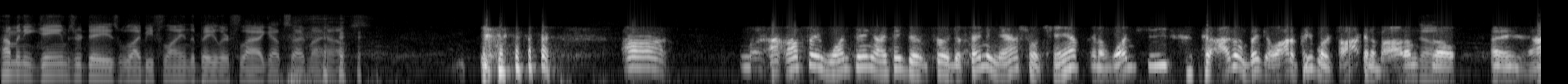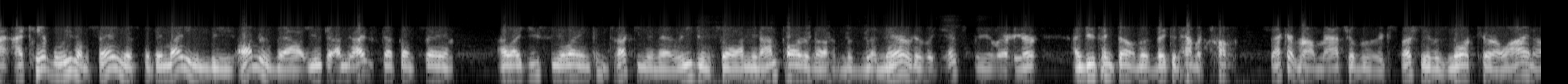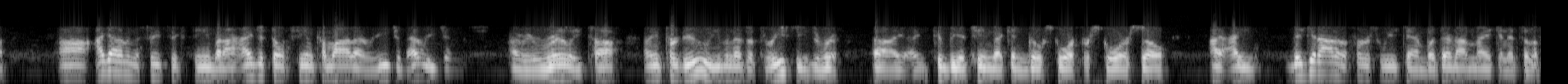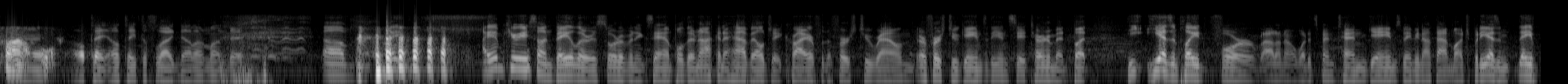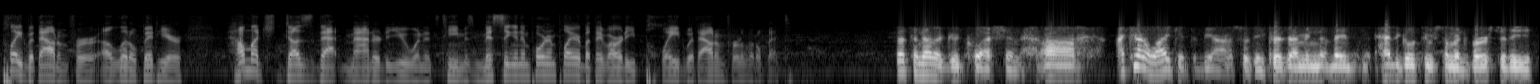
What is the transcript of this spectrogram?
How many games or days will I be flying the Baylor flag outside my house? uh, I'll say one thing. I think that for a defending national champ and a one seed, I don't think a lot of people are talking about them. No. So I, I can't believe I'm saying this, but they might even be undervalued. I mean, I just kept on saying I like UCLA and Kentucky in that region. So I mean, I'm part of the, the, the narrative against Baylor here. I do think that they could have a tough second round matchup, especially if it's North Carolina. Uh, I got him in the Sweet 16, but I, I just don't see him come out of that region. That region's, I mean, really tough. I mean, Purdue, even as a three seed, uh, could be a team that can go score for score. So I, I they get out of the first weekend, but they're not making it to the final four. I'll take I'll take the flag down on Monday. Um, I, I, am curious on Baylor as sort of an example. They're not going to have L.J. Cryer for the first two round or first two games of the NCAA tournament, but he, he hasn't played for I don't know what it's been ten games, maybe not that much, but he hasn't. They've played without him for a little bit here. How much does that matter to you when its team is missing an important player, but they've already played without him for a little bit? That's another good question. Uh, I kind of like it to be honest with you, because I mean they've had to go through some adversity,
